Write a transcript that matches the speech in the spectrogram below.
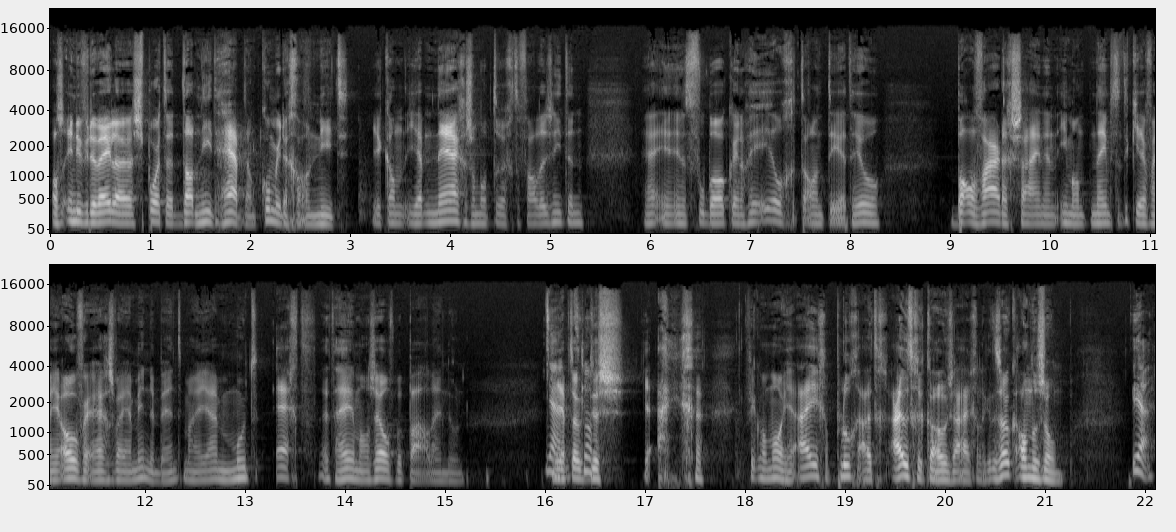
als individuele sporter dat niet hebt, dan kom je er gewoon niet. Je, kan, je hebt nergens om op terug te vallen. Is niet een in, in het voetbal kun je nog heel getalenteerd, heel balvaardig zijn en iemand neemt het een keer van je over ergens waar je minder bent. Maar jij moet echt het helemaal zelf bepalen en doen. Ja, je hebt ook dus je eigen, vind ik wel mooi, je eigen ploeg uit, uitgekozen eigenlijk. Dat is ook andersom. Ja,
